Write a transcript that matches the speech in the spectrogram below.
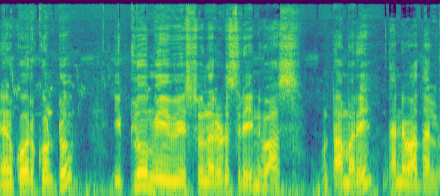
నేను కోరుకుంటూ ఇట్లు మీ విశ్వనరుడు శ్రీనివాస్. ఉంటా మరి ధన్యవాదాలు.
